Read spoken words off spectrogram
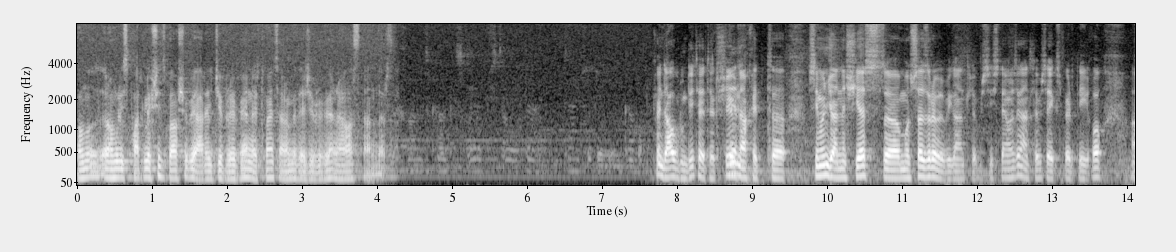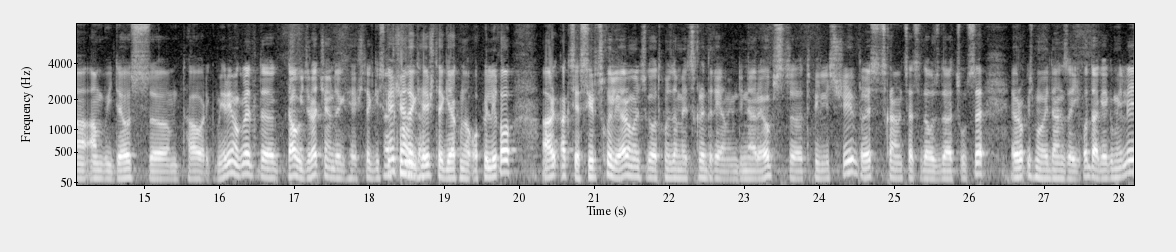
რომლის ფარგლებშიც ბავშვები არ ეჯიბრებიან ერთმანეთს, არამედ ეჯიბრებიან რაღაც სტანდარტს. ჩვენ დაუბრუნდით ეთერში, ნახეთ სიმონ ჯანაშიას მოსაზრებები განათლების სისტემაზე, განათლების ექსპერტი იყო ამ ვიდეოს მთავარი გმირი. მოკლედ დავიჯრათ შემდეგი ჰეშტეგისკენ, შემდეგი ჰეშტეგი აქ უნდა ყოფილიყო. აქცია სირცხვილია, რომელიც 99 დღეა მიმდინარეობს თბილისში, დღეს 19:30 წუთზე ევროპის მოედანზე იყო დაგეგმილი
